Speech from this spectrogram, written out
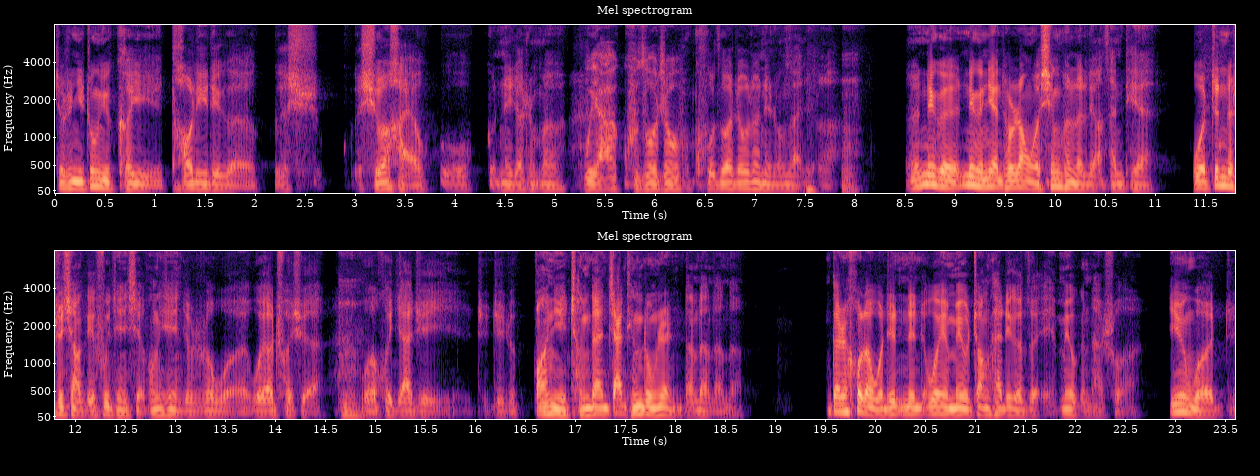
就是你终于可以逃离这个呃学学海，呃那叫什么乌鸦苦作舟。苦作舟的那种感觉了。嗯，呃，那个那个念头让我兴奋了两三天。我真的是想给父亲写封信，就是说我我要辍学，嗯我回家去这这这帮你承担家庭重任等等等等。但是后来我这那我也没有张开这个嘴，没有跟他说，因为我这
